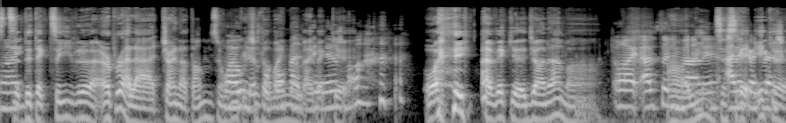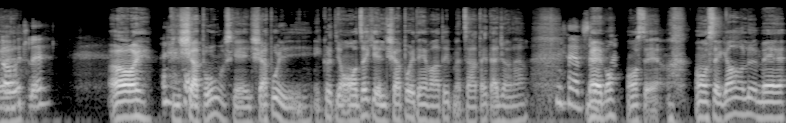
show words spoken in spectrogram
Ouais. détective, là, un peu à la Chinatown, si on Ouais, veut, quelque chose de même, avec... euh. Ouais, avec euh, John Hamm en, Ouais, en absolument, ça Avec un trench coat, là. Ah ouais, puis le chapeau, parce que le chapeau, il- écoute, on dirait que le chapeau a été inventé pour mettre la tête à John Hamm. Mais bon, on s'é- on s'égare, là, mais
